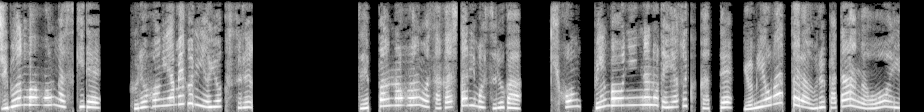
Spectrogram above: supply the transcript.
自分は本が好きで、古本屋巡りをよくする。絶版の本を探したりもするが、基本、貧乏人なので安く買って読み終わったら売るパターンが多い。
